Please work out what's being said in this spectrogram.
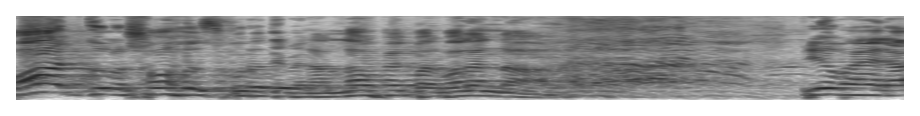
পথগুলো সহজ করে দেবেন। আল্লাহ একবার বলেন না। প্রিয় ভাইরা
